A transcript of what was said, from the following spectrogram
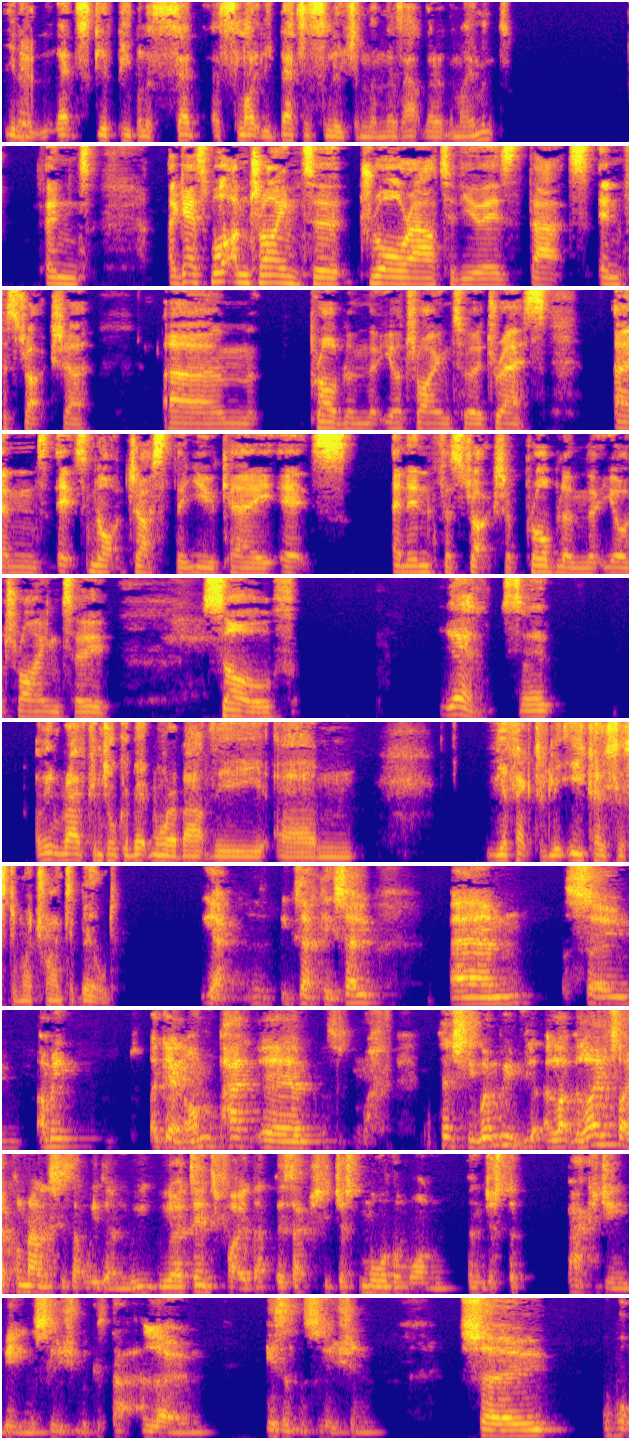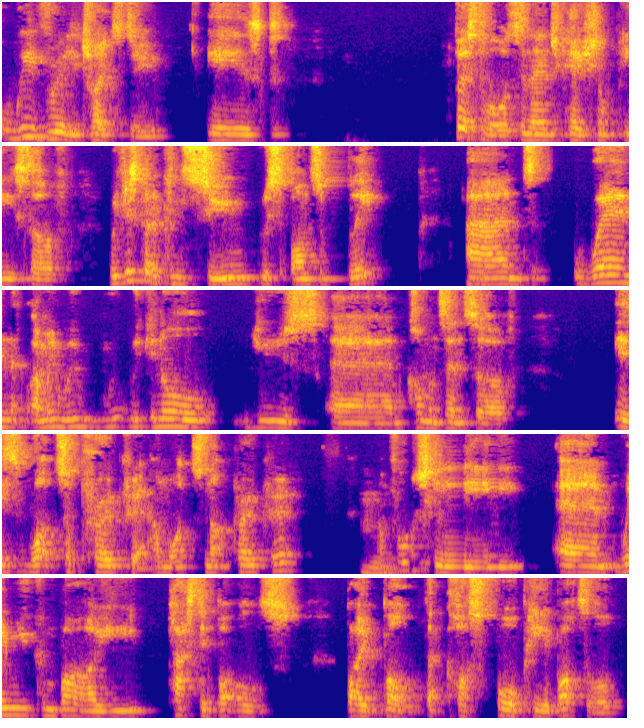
you know, yeah. let's give people a set, a slightly better solution than there's out there at the moment. And I guess what I'm trying to draw out of you is that infrastructure um, problem that you're trying to address. and it's not just the UK; it's an infrastructure problem that you're trying to solve. Yeah, so I think Rav can talk a bit more about the um, the effectively ecosystem we're trying to build. Yeah, exactly. So, um, so I mean, again, on pack, uh, essentially when we've like the life cycle analysis that we've done, we, we identified that there's actually just more than one than just the packaging being the solution because that alone isn't the solution. So what we've really tried to do is, first of all, it's an educational piece of we've just got to consume responsibly, and when I mean we we can all use um, common sense of is what's appropriate and what's not appropriate. Mm. Unfortunately, um, when you can buy plastic bottles by bulk that cost four p a bottle,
